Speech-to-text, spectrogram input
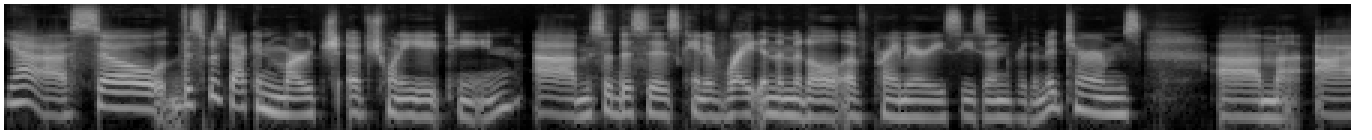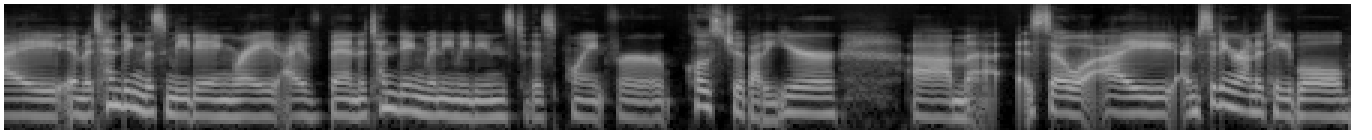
Yeah, so this was back in March of 2018. Um, so this is kind of right in the middle of primary season for the midterms. Um, I am attending this meeting, right? I've been attending many meetings to this point for close to about a year. Um, so I, I'm sitting around a table.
